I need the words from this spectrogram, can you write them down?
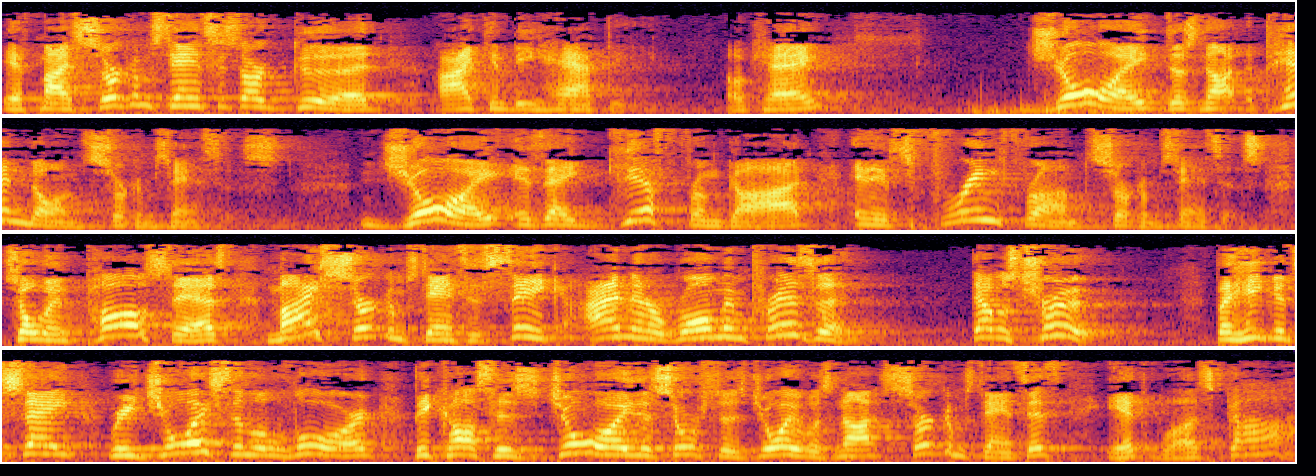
If my circumstances are good, I can be happy. Okay? Joy does not depend on circumstances. Joy is a gift from God and is free from circumstances. So when Paul says, My circumstances sink, I'm in a Roman prison. That was true. But he could say, Rejoice in the Lord because his joy, the source of his joy, was not circumstances, it was God.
